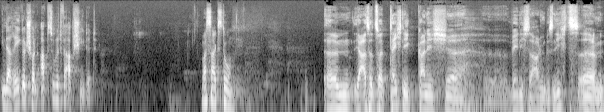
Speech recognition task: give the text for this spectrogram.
in der Regel schon absolut verabschiedet. Was sagst du? Ähm, ja, also zur Technik kann ich äh, wenig sagen bis nichts. Ähm,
